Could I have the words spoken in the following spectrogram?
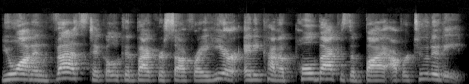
You want to invest, take a look at Microsoft right here. Any kind of pullback is a buy opportunity.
